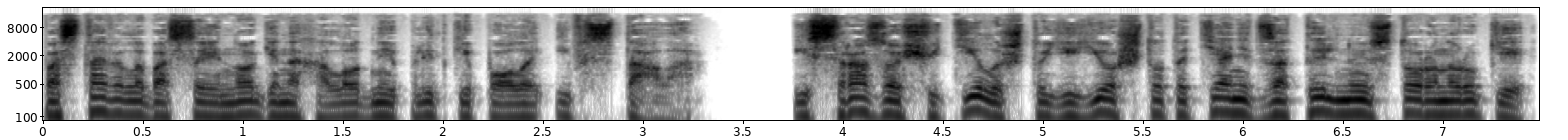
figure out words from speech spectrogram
поставила босые ноги на холодные плитки пола и встала. И сразу ощутила, что ее что-то тянет за тыльную сторону руки,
